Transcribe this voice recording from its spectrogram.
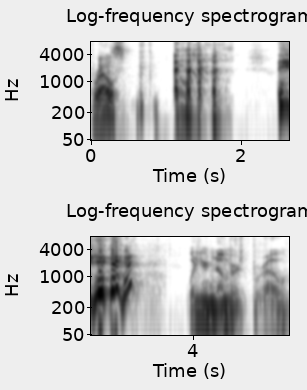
Bro. was- oh, what are your numbers, bro?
